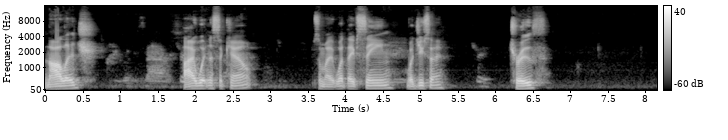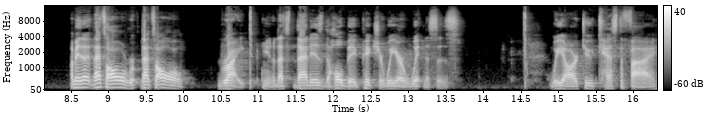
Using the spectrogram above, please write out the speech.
Knowledge, eyewitness account. Somebody, what they've seen. What'd you say? Truth. I mean, that, that's all. That's all right. You know, that's that is the whole big picture. We are witnesses. We are to testify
